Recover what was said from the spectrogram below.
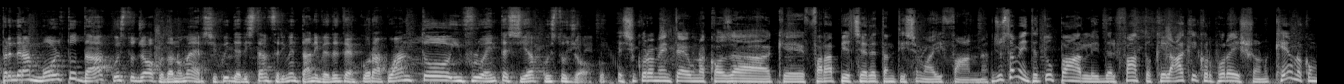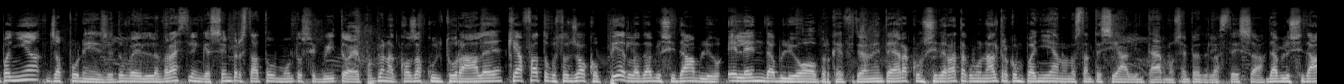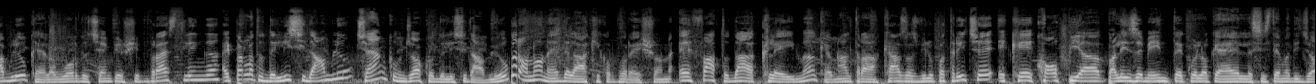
prenderà molto da questo gioco da No Mercy quindi a distanza di vent'anni vedete ancora quanto influente sia questo gioco. E sicuramente è una cosa che farà piacere tantissimo ai fan fan. Giustamente tu parli del fatto che la Aki Corporation, che è una compagnia giapponese dove il wrestling è sempre stato molto seguito, è proprio una cosa culturale, che ha fatto questo gioco per la WCW e l'NWO, perché effettivamente era considerata come un'altra compagnia nonostante sia all'interno sempre della stessa WCW, che è la World Championship Wrestling. Hai parlato dell'ECW, c'è anche un gioco dell'ECW, però non è della Aki Corporation, è fatto da Acclaim, che è un'altra casa sviluppatrice e che copia palesemente quello che è il sistema di gioco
